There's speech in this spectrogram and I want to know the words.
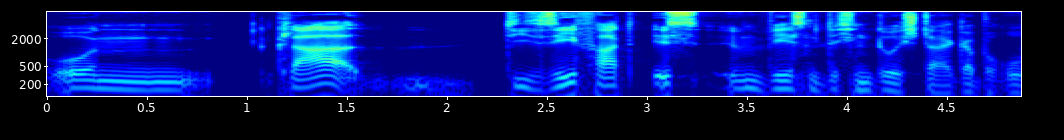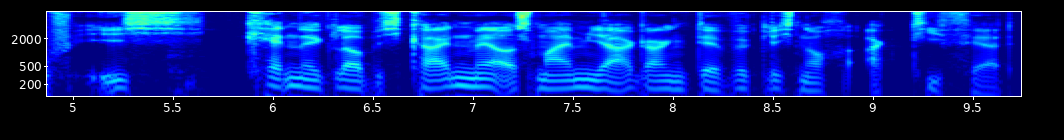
Und klar, die Seefahrt ist im Wesentlichen Durchsteigerberuf. Ich kenne, glaube ich, keinen mehr aus meinem Jahrgang, der wirklich noch aktiv fährt.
